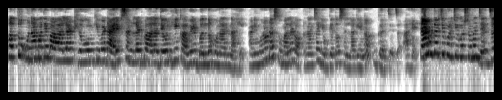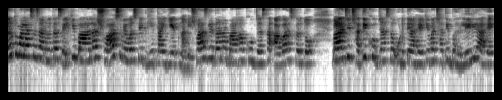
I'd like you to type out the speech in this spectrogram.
फक्त उन्हामध्ये बाळाला ठेवून किंवा डायरेक्ट सनलाईट बाळाला देऊन ही कावीळ बंद होणार नाही. आणि म्हणूनच तुम्हाला डॉक्टरांचा योग्य तो सल्ला घेणं गरजेचं आहे. त्यानंतरची पुढची गोष्ट म्हणजे जर तुम्हाला असं जाणवत असेल की बाळाला श्वास व्यवस्थित घेता येत नाही श्वास घेताना बाळ हा खूप जास्त आवाज करतो बाळाची छाती खूप जास्त उडते आहे किंवा छाती भरलेली आहे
